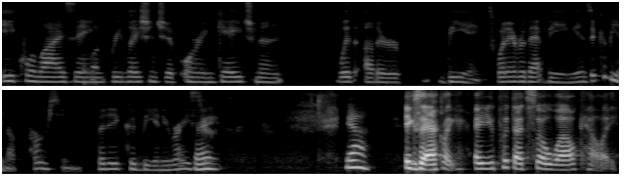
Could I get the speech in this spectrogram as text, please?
equalizing relationship or engagement with other beings, whatever that being is. It could be another person, but it could be an eraser. Right. Yeah. Exactly. And you put that so well, Kelly.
